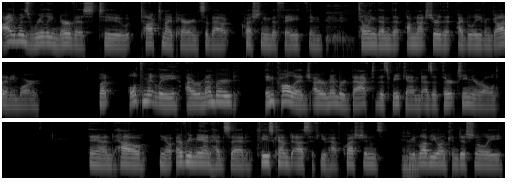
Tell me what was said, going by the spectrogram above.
I was really nervous to talk to my parents about questioning the faith and telling them that I'm not sure that I believe in God anymore. But ultimately, I remembered in college, I remembered back to this weekend as a 13 year old and how, you know, every man had said, please come to us if you have questions. Yeah. We love you unconditionally,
